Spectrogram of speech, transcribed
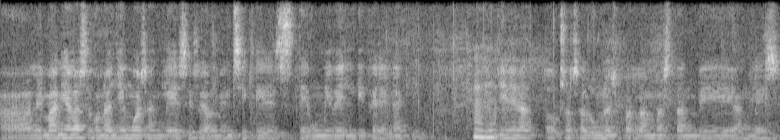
a Alemanya la segona llengua és anglès i realment sí que es té un nivell diferent aquí. Mm -hmm. En general, tots els alumnes parlen bastant bé anglès,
